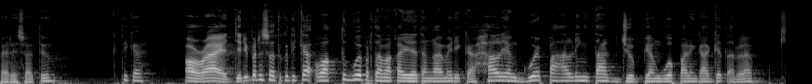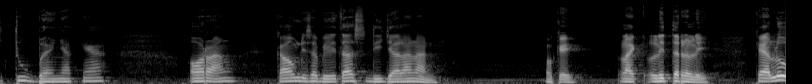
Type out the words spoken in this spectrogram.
pada suatu ketika. Alright, jadi pada suatu ketika waktu gue pertama kali datang ke Amerika, hal yang gue paling takjub, yang gue paling kaget adalah begitu banyaknya orang kaum disabilitas di jalanan. Oke, okay. like literally. Kayak lu,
